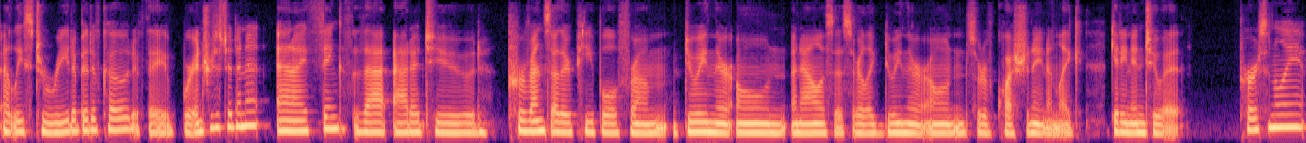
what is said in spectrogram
at least to read a bit of code if they were interested in it. And I think that attitude prevents other people from doing their own analysis or like doing their own sort of questioning and like getting into it. Personally,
